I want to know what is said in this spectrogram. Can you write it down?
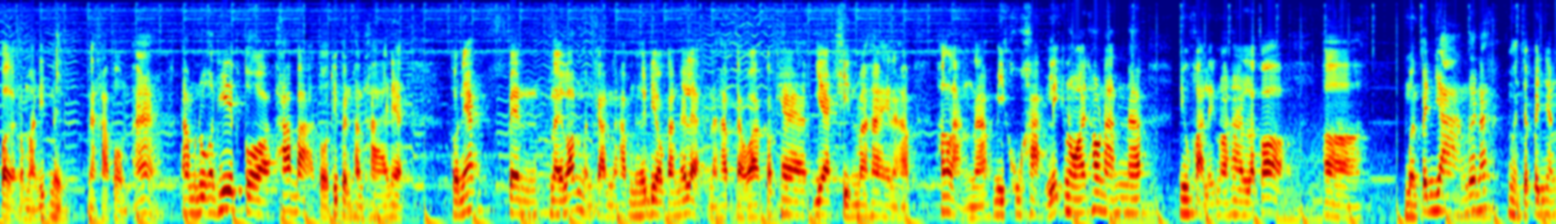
เปิดออกมานิดหนึ่งนะครับผมอะอะมาดูกันที่ตัวผ้าบาทตัวที่เป็นพันท้ายเนี่ยตัวเนี้ยเป็นไนลอนเหมือนกันนะครับ เนื้อเดียวกันนี่แหละนะครับ แต่ว่าก็แค่แยกชิ้นมาให้นะครับ ข้างหลังนะมีคูขาดเล็กน้อยเท่านั้นนะครับมีคูขาดเล็กน้อยเท่านั้นแล้วก็เอ่อเหมือนเป็นยางด้วยนะ เหมือนจะเป็นยา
